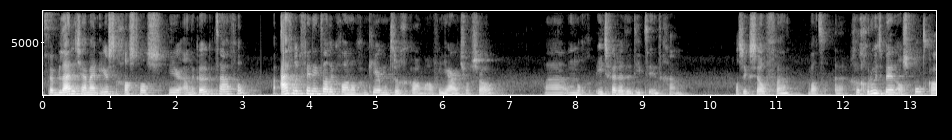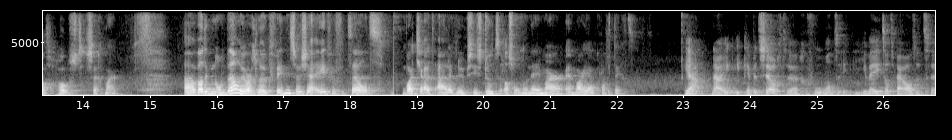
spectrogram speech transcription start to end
ik ben blij dat jij mijn eerste gast was hier aan de keukentafel. Eigenlijk vind ik dat ik gewoon nog een keer moet terugkomen, over een jaartje of zo. Om nog iets verder de diepte in te gaan. Als ik zelf uh, wat gegroeid ben als podcast-host, zeg maar. wat ik nog wel heel erg leuk vind, is als jij even vertelt wat je uiteindelijk nu precies doet als ondernemer en waar jouw kracht ligt. Ja, nou, ik, ik heb hetzelfde gevoel, want je weet dat wij altijd uh,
